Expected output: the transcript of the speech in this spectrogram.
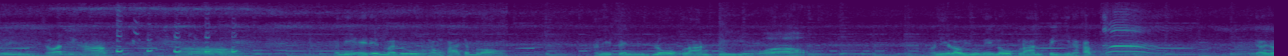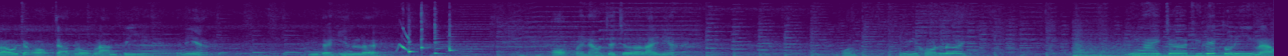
นี่ สวัสดีครับ อ๋อวันนี้เอเดนมาดูท้องฟ้าจำลอง อันนี้เป็นโลกล้านปีว้าวอันนี้เราอยู่ในโลกล้านปีนะครับ เดี๋ยวเราจะออกจากโลกล้านปีเนี่ยมีแต่หินเลย ออกไปแล้วจะเจออะไรเนี่ยโอ้ไม่มีคนเลยนี่ไงเจอทีเล็กตัวนี้อีกแล้ว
